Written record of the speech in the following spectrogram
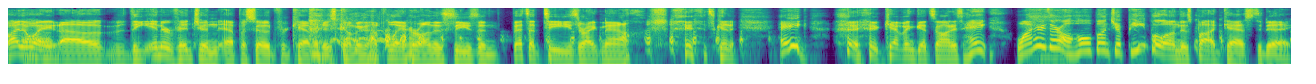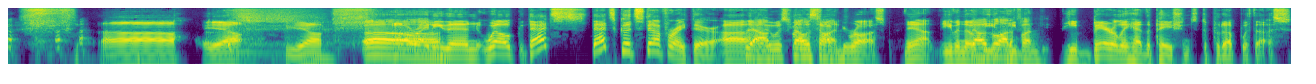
By the um, way, uh, the intervention episode for Kevin is coming up later on this season. That's a tease right now. it's gonna. Hey, Kevin gets on. Is hey, why are there a whole bunch of people on this podcast today? Uh yeah, yeah. Uh, All righty then. Well, that's that's good stuff right there. Uh, yeah, it was fun was to talk fun. to Ross. Yeah, even though that was he, a lot he, of fun. He barely had the patience to put up with us.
